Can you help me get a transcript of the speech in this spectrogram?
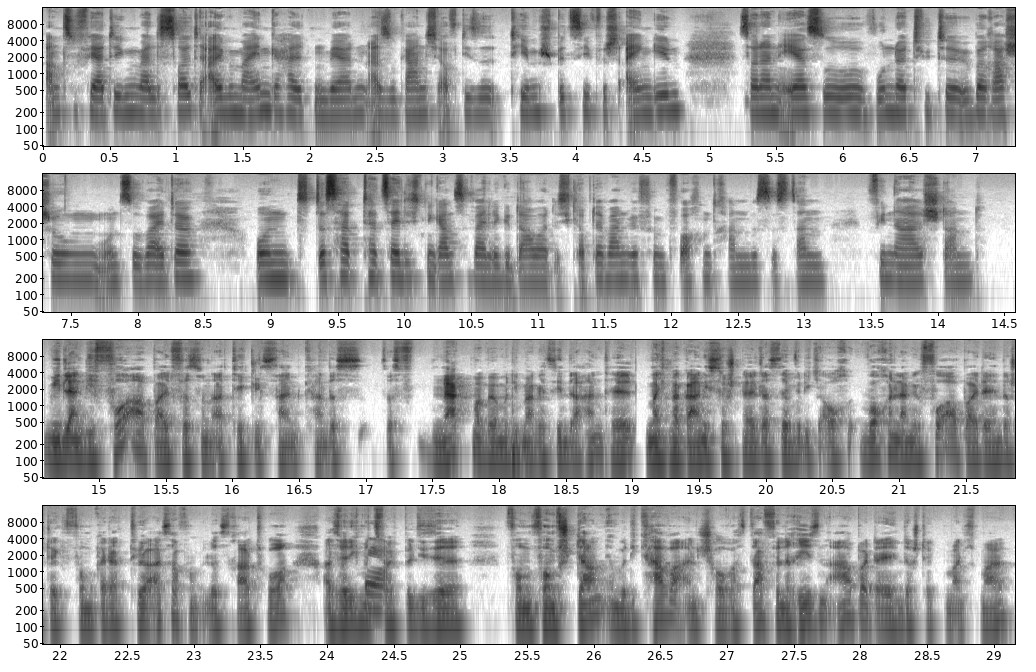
anzufertigen, weil es sollte allgemein gehalten werden, also gar nicht auf diese Themen spezifisch eingehen, sondern eher so Wundertüte, Überraschungen und so weiter. Und das hat tatsächlich eine ganze Weile gedauert. Ich glaube, da waren wir fünf Wochen dran, bis es dann final stand wie lang die Vorarbeit für so einen Artikel sein kann, das, das merkt man, wenn man die Magazine in der Hand hält. Manchmal gar nicht so schnell, dass da wirklich auch wochenlange Vorarbeit dahinter steckt, vom Redakteur als auch vom Illustrator. Also wenn ich mir ja. zum Beispiel diese vom, vom Stern immer die Cover anschaue, was da für eine Riesenarbeit dahinter steckt manchmal.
